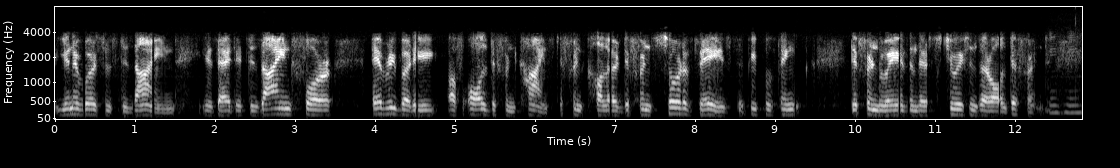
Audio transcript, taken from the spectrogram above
universe is designed is that it's designed for everybody of all different kinds, different color, different sort of ways. That people think different ways, and their situations are all different. Mm-hmm.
